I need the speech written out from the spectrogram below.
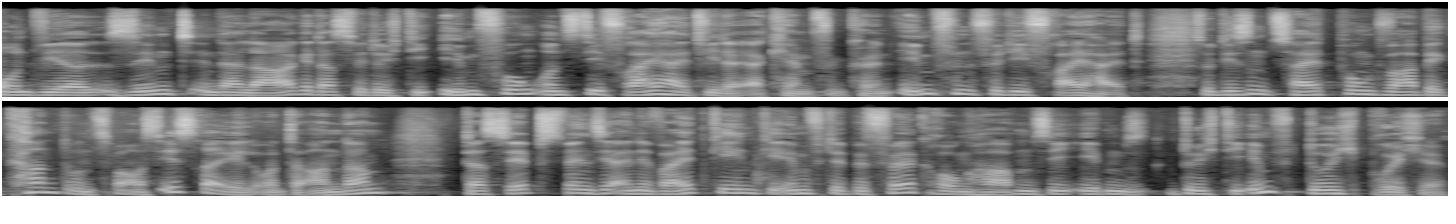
und wir sind in der Lage, dass wir durch die Impfung uns die Freiheit wieder erkämpfen können. Impfen für die Freiheit. Zu diesem Zeitpunkt war bekannt, und zwar aus Israel unter anderem, dass selbst wenn sie eine weitgehend geimpfte Bevölkerung haben, sie eben durch die Impfdurchbrüche,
